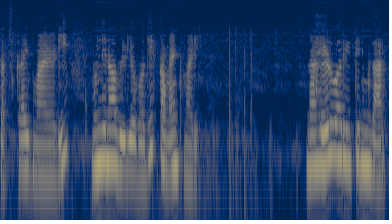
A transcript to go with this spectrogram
ಸಬ್ಸ್ಕ್ರೈಬ್ ಮಾಡಿ, ಮುಂದಿನ ವಿಡಿಯೋಗಾಗಿ ಕಮೆಂಟ್ ಮಾಡಿ. ನಾ ಹೇಳುವ ರೀತಿ ನಿಮ್ಗೆ ಅರ್ಥ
